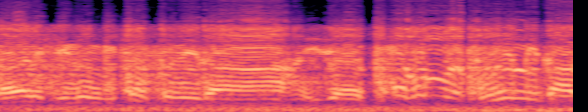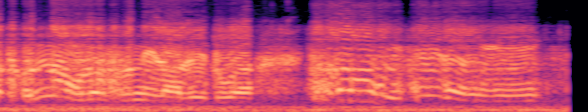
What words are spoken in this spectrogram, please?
네 지금 미쳤습니다 이제 폐건물 보입니다 존나 어렵습니다 그래도 쳐다보고 있습니다 여기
